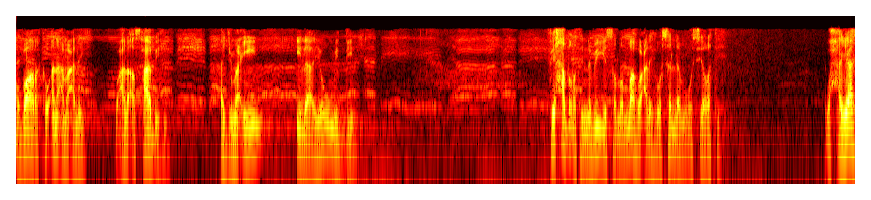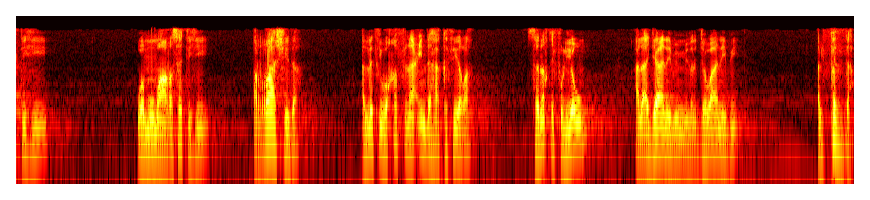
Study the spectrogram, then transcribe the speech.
وبارك وأنعم عليه. وعلى أصحابه أجمعين إلى يوم الدين. في حضرة النبي صلى الله عليه وسلم وسيرته وحياته وممارسته الراشدة التي وقفنا عندها كثيرا سنقف اليوم على جانب من الجوانب الفذة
